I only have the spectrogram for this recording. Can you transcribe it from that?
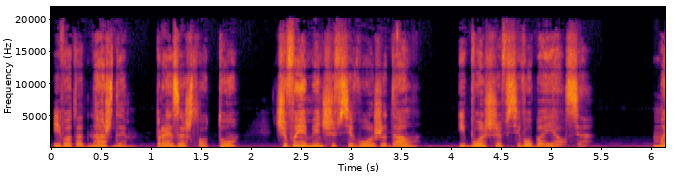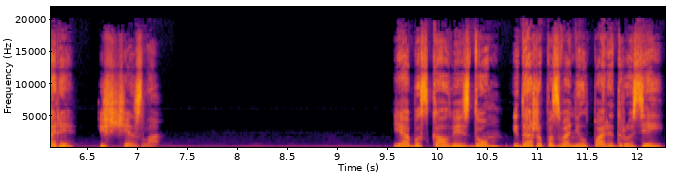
И вот однажды произошло то, чего я меньше всего ожидал и больше всего боялся. Мэри исчезла. Я обыскал весь дом и даже позвонил паре друзей,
